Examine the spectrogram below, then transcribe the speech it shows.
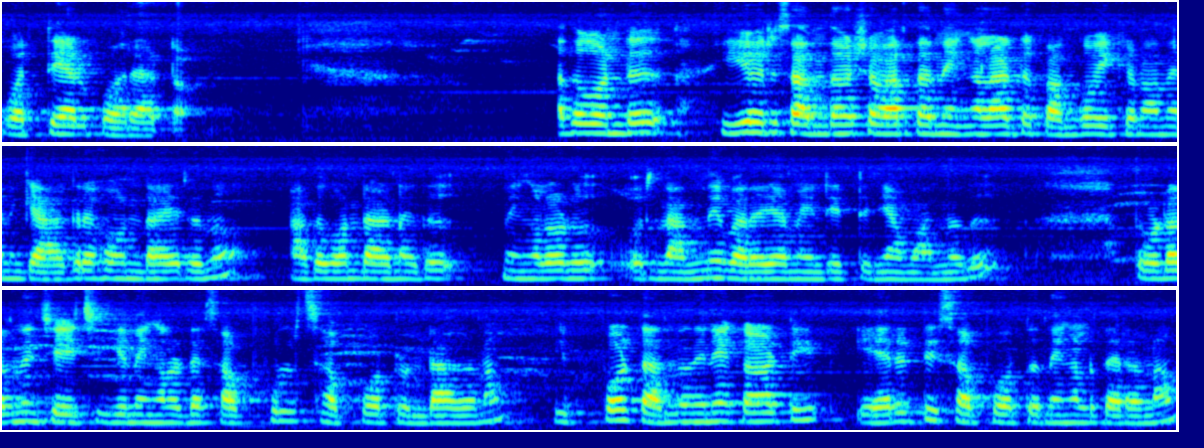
ഒറ്റയാൾ പോരാട്ടം. അതുകൊണ്ട് ഈ ഒരു സന്തോഷ വാർത്ത നിങ്ങളായിട്ട് പങ്കുവയ്ക്കണമെന്ന് എനിക്ക് ആഗ്രഹം ഉണ്ടായിരുന്നു അതുകൊണ്ടാണ് ഇത് നിങ്ങളോട് ഒരു നന്ദി പറയാൻ വേണ്ടിയിട്ട് ഞാൻ വന്നത്. തുടർന്ന് ചേച്ചിക്ക് നിങ്ങളുടെ ഫുൾ സപ്പോർട്ട് ഉണ്ടാകണം. ഇപ്പോൾ തന്നതിനെക്കാട്ടി ഇരട്ടി സപ്പോർട്ട് നിങ്ങൾ തരണം.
